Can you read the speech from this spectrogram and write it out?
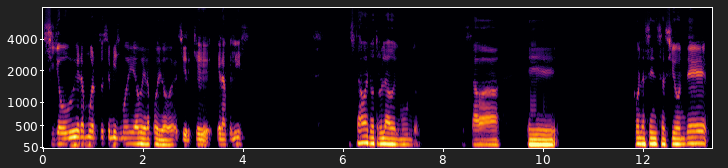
si yo hubiera muerto ese mismo día hubiera podido decir que era feliz. Estaba en otro lado del mundo, estaba eh, con la sensación de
